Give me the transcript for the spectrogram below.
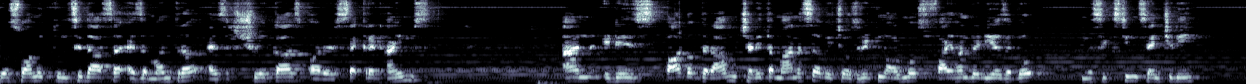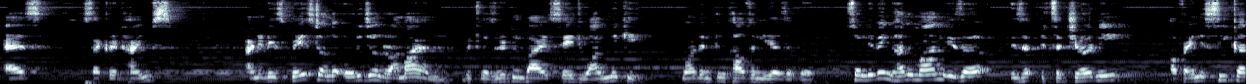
goswami tulsidasa as a mantra as shlokas or as sacred hymns. And it is part of the ram charita manasa which was written almost 500 years ago in the 16th century as sacred hymns. And it is based on the original Ramayana, which was written by sage Valmiki more than 2000 years ago. So living Hanuman is a is a it's a journey of any seeker,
